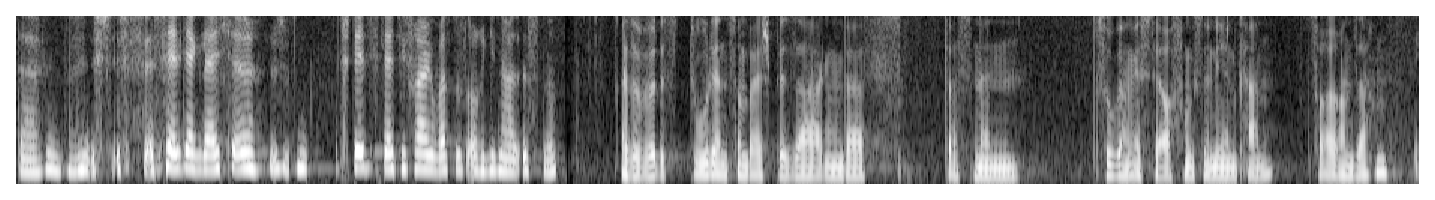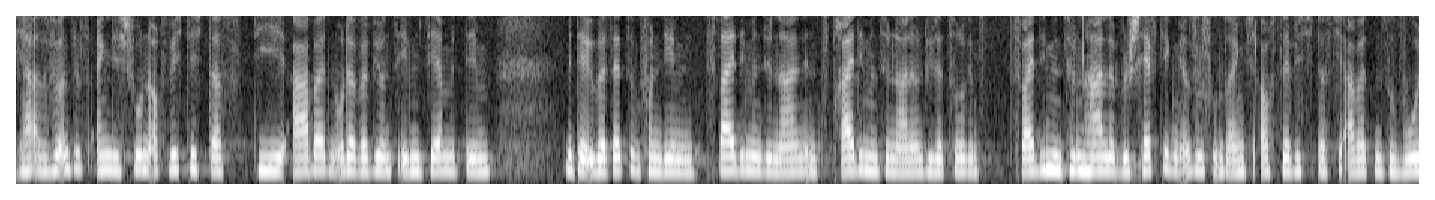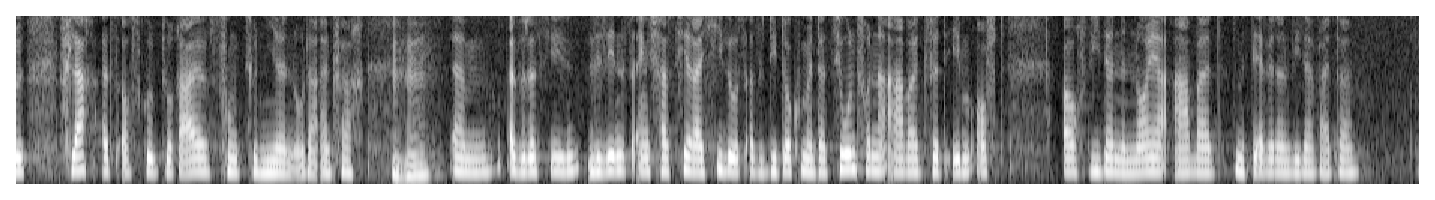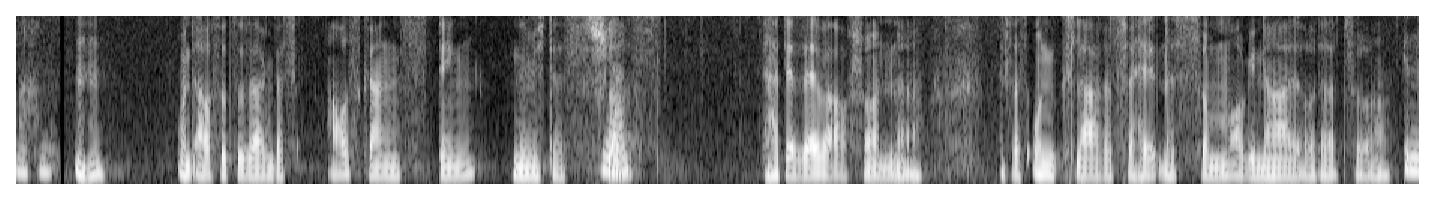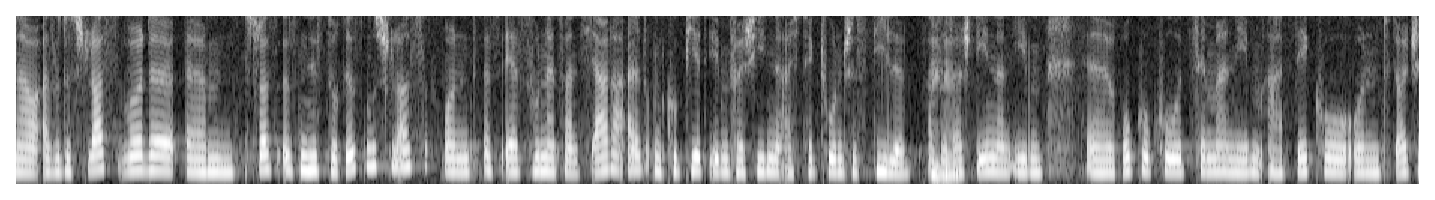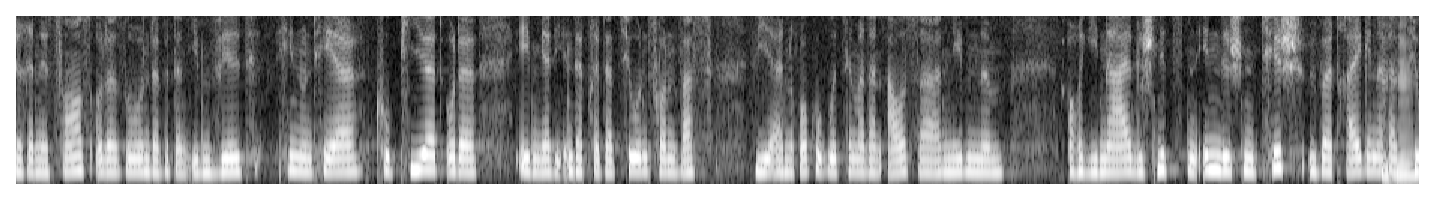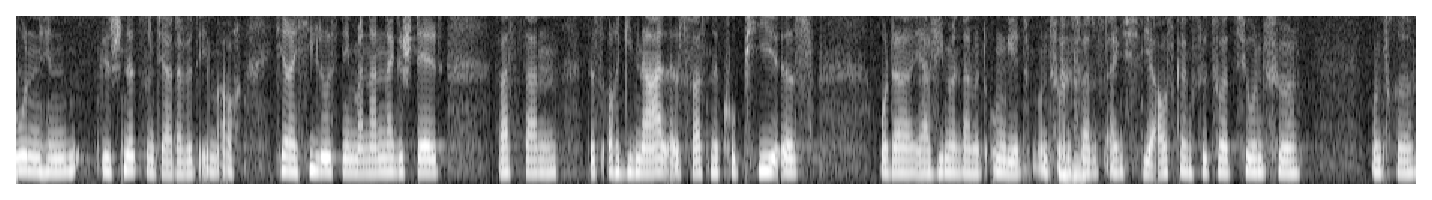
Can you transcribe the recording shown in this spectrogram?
Da fällt ja gleich, äh, stellt sich gleich die Frage, was das Original ist. Ne? Also würdest du denn zum Beispiel sagen, dass das ein Zugang ist, der auch funktionieren kann zu euren Sachen? Ja, also für uns ist eigentlich schon auch wichtig, dass die Arbeiten oder weil wir uns eben sehr mit dem mit der Übersetzung von dem zweidimensionalen ins dreidimensionale und wieder zurück ins zweidimensionale beschäftigen, ist es uns eigentlich auch sehr wichtig, dass die Arbeiten sowohl flach als auch skulptural funktionieren oder einfach, mhm. ähm, also dass die, wir sehen es eigentlich fast hierarchielos, also die Dokumentation von der Arbeit wird eben oft auch wieder eine neue Arbeit, mit der wir dann wieder weitermachen. Mhm. Und auch sozusagen das Ausgangsding, nämlich das Schloss, ja. Hat er selber auch schon. Äh etwas unklares Verhältnis zum Original oder zur. Genau, also das Schloss wurde, ähm, das Schloss ist ein Historismus-Schloss und ist erst 120 Jahre alt und kopiert eben verschiedene architektonische Stile. Also mhm. da stehen dann eben äh, Rokoko-Zimmer neben Art Deco und deutsche Renaissance oder so und da wird dann eben wild hin und her kopiert oder eben ja die Interpretation von was wie ein Rokoko-Zimmer dann aussah neben einem original geschnitzten indischen Tisch über drei Generationen mhm. hin geschnitzt. Und ja, da wird eben auch hierarchielos nebeneinander gestellt, was dann das Original ist, was eine Kopie ist oder ja, wie man damit umgeht. Und für mhm. uns war das eigentlich die Ausgangssituation für unsere,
